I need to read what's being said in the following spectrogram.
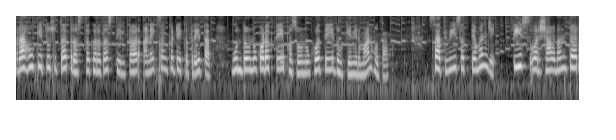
राहू केतूसुद्धा त्रस्त करत असतील तर अनेक संकट एकत्र येतात. गुंतवणूक अडकते फसवणूक होते धोके निर्माण होतात. सातवी सत्य म्हणजे तीस वर्षानंतर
